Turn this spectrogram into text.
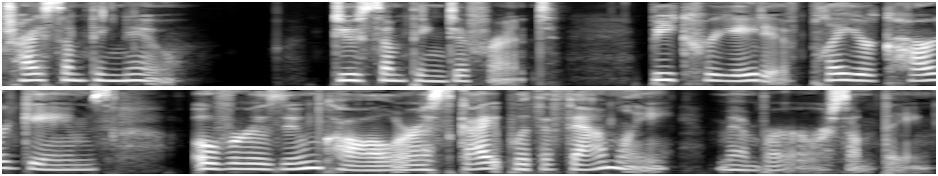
try something new. Do something different. Be creative. Play your card games over a Zoom call or a Skype with a family member or something.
